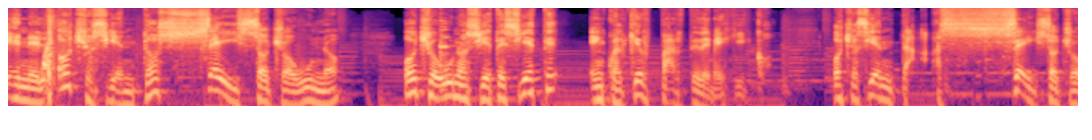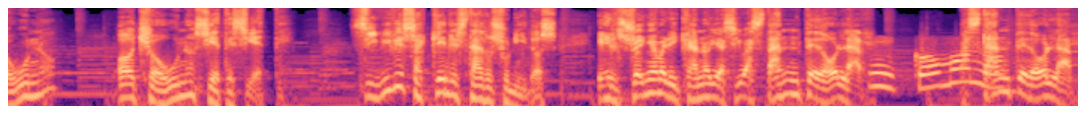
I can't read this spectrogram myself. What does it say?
en el 800-681-8177 en cualquier parte de México. 800-681-8177. si vives aquí en Estados Unidos, el sueño americano y así bastante dólar. Sí, ¿cómo Bastante dólar.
